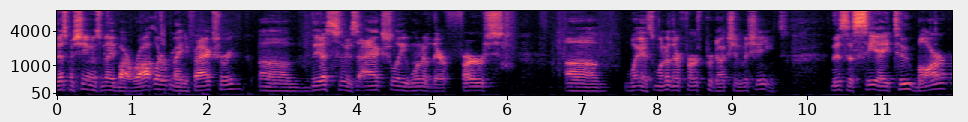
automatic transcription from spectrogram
This machine was made by Rottler Manufacturing. Um, this is actually one of their first, um, it's one of their first production machines. This is a CA2 bar.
